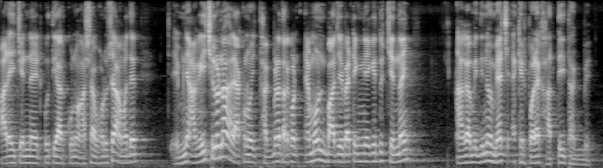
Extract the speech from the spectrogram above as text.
আর এই চেন্নাইয়ের প্রতি আর কোনো আশা, ভরসা আমাদের এমনি আগেই ছিল না, আর এখনও থাকবে না। তার কারণ এমন বাজে ব্যাটিং নিয়ে কিন্তু চেন্নাই আগামী দিনেও ম্যাচ একের পর এক হারতেই থাকবে।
